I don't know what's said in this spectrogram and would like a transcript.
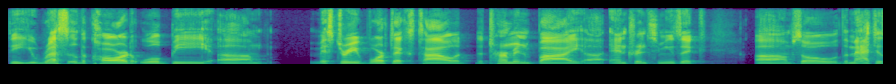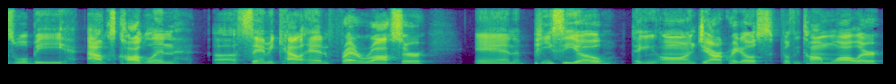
The rest of the card will be um, mystery vortex style, determined by uh, entrance music. Um, so the matches will be Alex Coughlin, uh, Sami Callihan, Fred Rosser, and PCO taking on JR Kratos, Filthy Tom Lawler,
